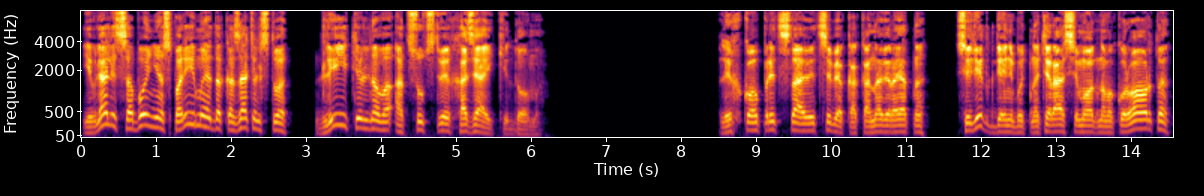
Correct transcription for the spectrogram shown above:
являли собой неоспоримое доказательство длительного отсутствия хозяйки дома. Легко представить себе, как она, вероятно, сидит где-нибудь на террасе модного курорта,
